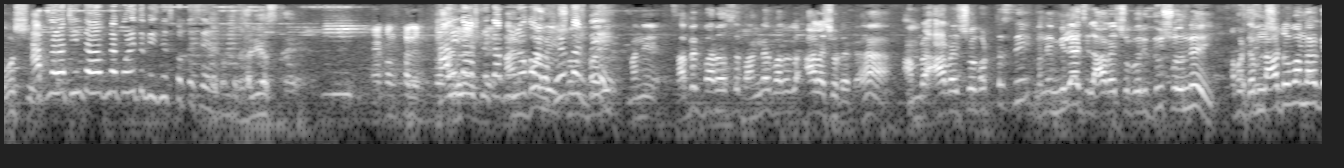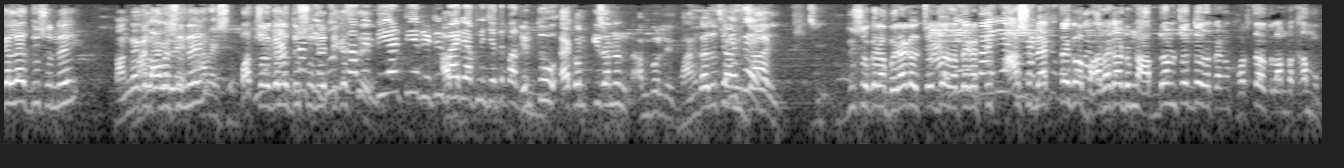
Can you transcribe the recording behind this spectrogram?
অবশ্যই। আপনারা চিন্তা ভাবনা করে তো বিজনেস করতেছেন। খালি আসতে খালি না আসলে লোক ফেরত আসবে? মানে সাবেক ভাড়া হচ্ছে ভাঙ্গার ভাড়া হলো আড়াইশো টাকা হ্যাঁ? আমরা আড়াইশো করতেছি মানে আড়াইশো করে দুশো নেই। যেমন নাটো বানা গেলে দুশো নেই ভাঙ্গা গেলে আড়াইশো নেই বাচ্চার গেলে দুশো নেই ঠিক আছে? বিআরটি এর রেটের বাইরে আপনি যেতে পারবেন। কিন্তু এখন কি জানেন আমি বলি ভাঙ্গা যদি আমি? যাই দুশো করে বেড়া গেল চোদ্দ হাজার টাকা টিপ। বাইরে আসলে এক টাকা ভাড়া কাটুন না। আপডাউন চোদ্দ হাজার টাকা খরচা হতো আমরা খামুক।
